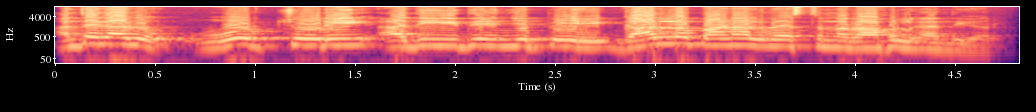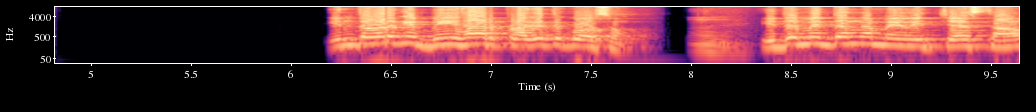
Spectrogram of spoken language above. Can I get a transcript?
అంతేకాదు ఓట్ చోరీ అది ఇది అని చెప్పి గాల్లో బాణాలు వేస్తున్న రాహుల్ గాంధీ గారు. ఇంతవరకు బీహార్ ప్రగతి కోసం ఇదమిద్దంగా మేము ఇది చేస్తాం.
